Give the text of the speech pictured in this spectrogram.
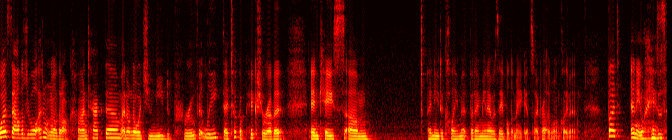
was salvageable. I don't know that I'll contact them. I don't know what you need to prove it leaked. I took a picture of it in case um, I need to claim it, but I mean, I was able to make it, so I probably won't claim it. But anyways,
